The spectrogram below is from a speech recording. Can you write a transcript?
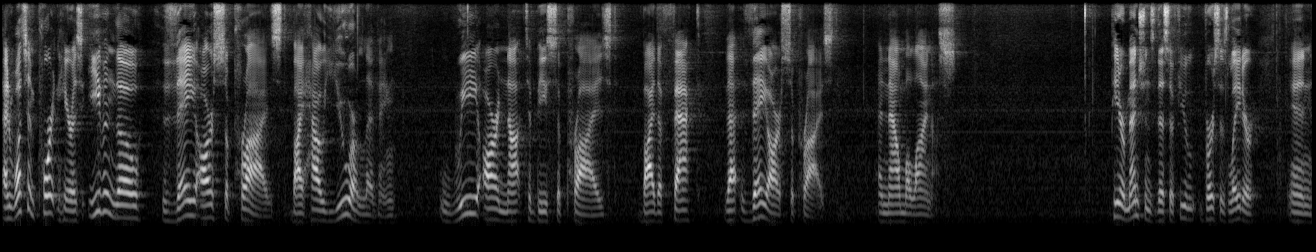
And what's important here is even though they are surprised by how you are living, we are not to be surprised by the fact that they are surprised and now malign us. Peter mentions this a few verses later in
